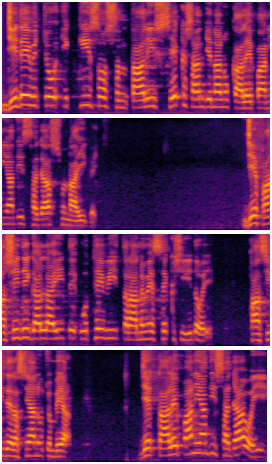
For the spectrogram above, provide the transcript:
ਜਿਹਦੇ ਵਿੱਚੋਂ 2147 ਸਿੱਖ ਸਨ, ਜਿਨ੍ਹਾਂ ਨੂੰ ਕਾਲੇ ਪਾਣੀਆਂ ਦੀ ਸਜ਼ਾ ਸੁਣਾਈ ਗਈ। ਜੇ ਫਾਂਸੀ ਦੀ ਗੱਲ ਆਈ, ਤੇ ਉੱਥੇ ਵੀ 93 ਸਿੱਖ ਸ਼ਹੀਦ ਹੋਏ। ਫਾਂਸੀ ਦੇ ਰੱਸਿਆਂ ਨੂੰ ਚੁੰਬਿਆ। ਜੇ ਕਾਲੇ ਪਾਣੀਆਂ ਦੀ ਸਜ਼ਾ ਹੋਈ,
